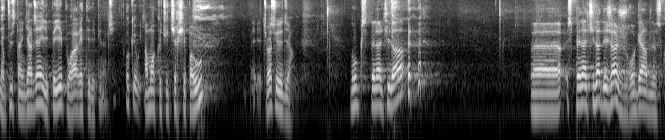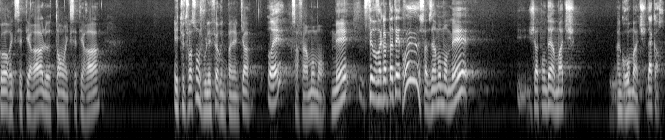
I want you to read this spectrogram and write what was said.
Et en plus, tu as un gardien, il est payé pour arrêter des penalties. Ok, oui. À moins que tu tires je sais pas où. Tu vois ce que je veux dire? Donc, ce penalty-là. euh, ce penalty-là, déjà, je regarde le score, etc., le temps, etc. Et de toute façon, je voulais faire une panelka. Ouais. Ça fait un moment. Mais. C'était dans un coin de ta tête? Ouais, ça faisait un moment. Mais j'attendais un match, un gros match. D'accord.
